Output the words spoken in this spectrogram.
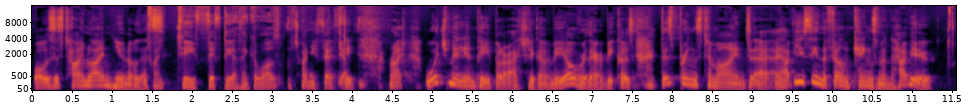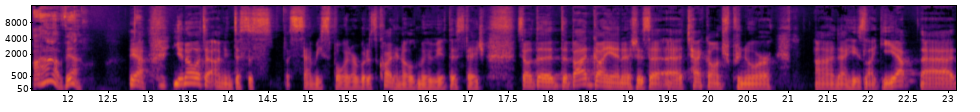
what was his timeline? You know this. 2050, I think it was. 2050, right? Which million people are actually going to be over there? Because this brings to mind uh, have you seen the film Kingsman? Have you? I have, yeah. Yeah. You know what? I mean, this is a semi spoiler, but it's quite an old movie at this stage. So the, the bad guy in it is a, a tech entrepreneur. And uh, he's like, yep, uh,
